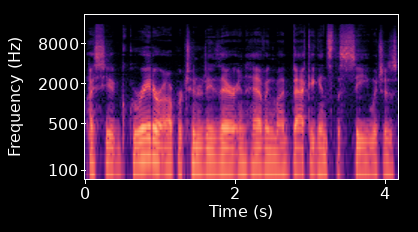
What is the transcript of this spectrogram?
I see a greater opportunity there in having my back against the sea, which is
